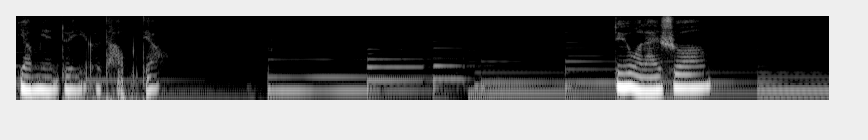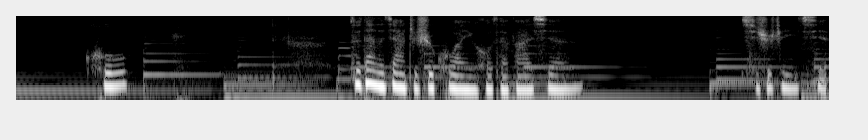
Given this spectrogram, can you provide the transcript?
要面对一个逃不掉。对于我来说，哭最大的价值是哭完以后才发现，其实这一切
